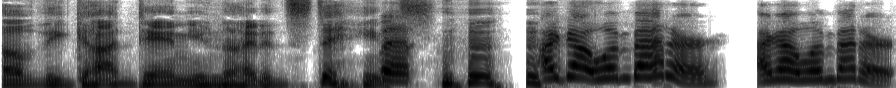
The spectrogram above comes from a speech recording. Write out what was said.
of the goddamn United States. I got one better. I got one better.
